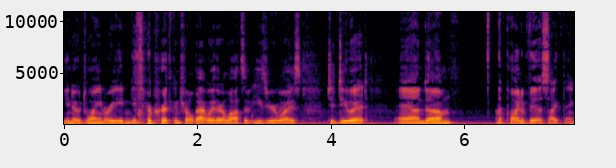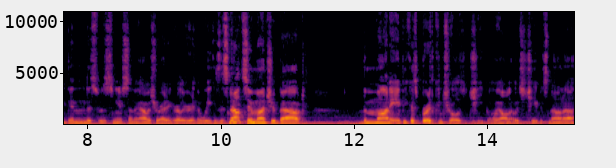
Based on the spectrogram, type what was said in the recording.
you know, Duane Reade and get their birth control that way. There are lots of easier ways to do it, and um, the point of this, I think, and this was you know something I was writing earlier in the week, is it's not so much about the money because birth control is cheap, and we all know it's cheap. It's not uh,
